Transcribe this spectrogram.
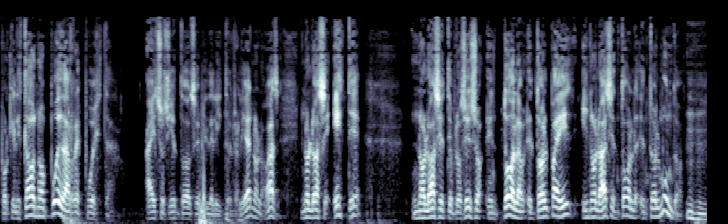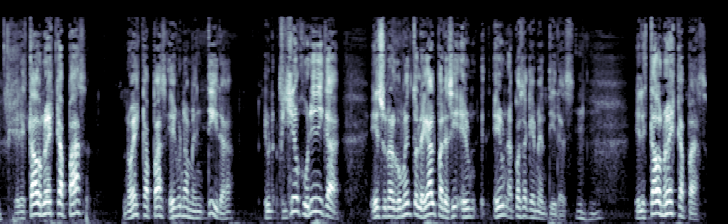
porque el Estado no puede dar respuesta a esos 112 mil delitos. En realidad no lo hace. No lo hace este, no lo hace este proceso en todo, en todo el país y no lo hace en todo, en todo el mundo. El Estado no es capaz, no es capaz, es una mentira. Una, ficción jurídica es un argumento legal para decir, es, una cosa que es mentiras. El Estado no es capaz.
